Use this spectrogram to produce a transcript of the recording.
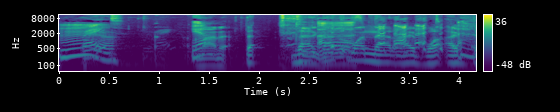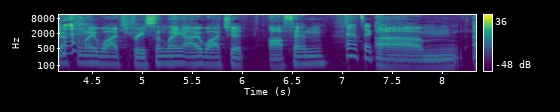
right? Yeah. I'm on it. That, that, that's goals. one that I've wa- I've definitely watched recently. I watch it often. That's okay. Um, uh,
